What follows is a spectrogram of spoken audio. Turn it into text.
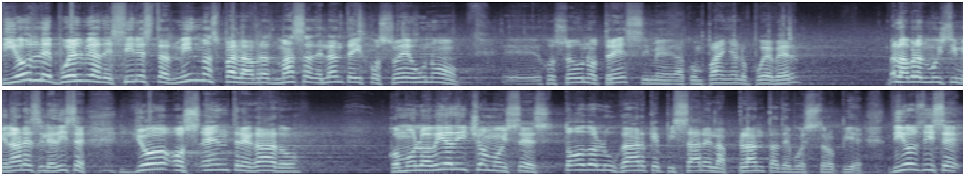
Dios le vuelve a decir estas mismas palabras más adelante y Josué 1, eh, Josué 1.3, si me acompaña, lo puede ver. Palabras muy similares y le dice, yo os he entregado como lo había dicho a Moisés, todo lugar que pisare la planta de vuestro pie. Dios dice,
